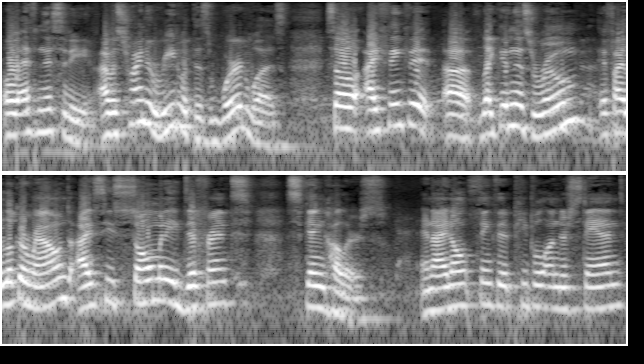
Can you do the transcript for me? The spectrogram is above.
Oh, ethnicity. I was trying to read what this word was. So I think that, uh, like in this room, if I look around, I see so many different skin colors. And I don't think that people understand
